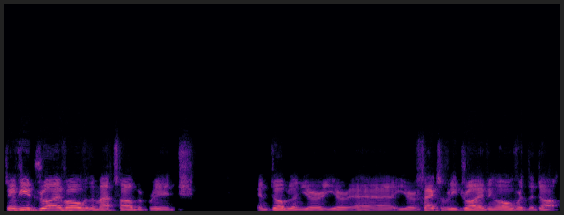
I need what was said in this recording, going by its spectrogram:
So if you drive over the Matt Talbot Bridge in Dublin, you're you're uh, you're effectively driving over the dock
